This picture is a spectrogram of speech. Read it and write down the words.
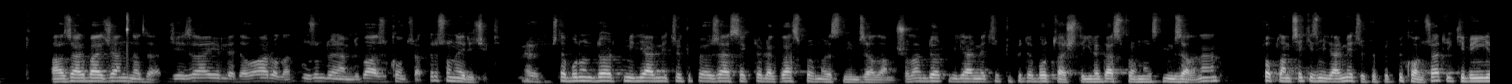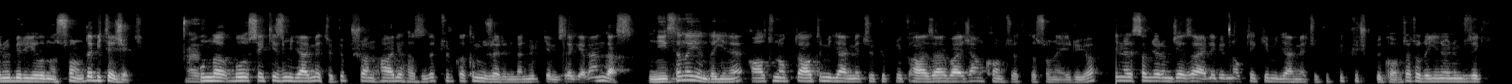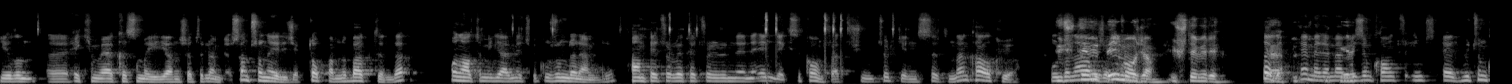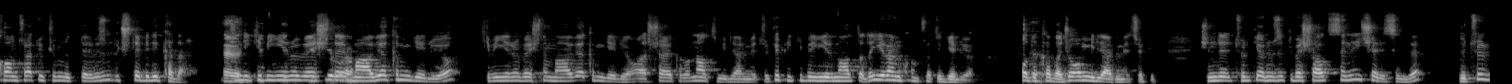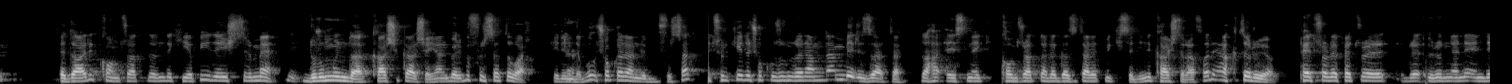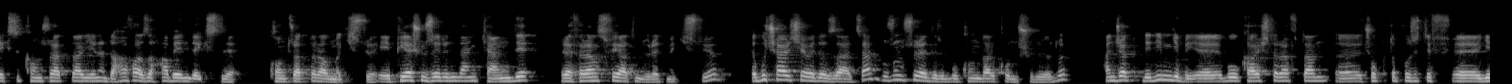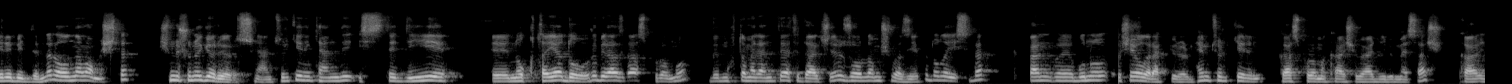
Azerbaycan'la da Cezayir'le de var olan uzun dönemli bazı kontratları sona erecek. Evet. İşte bunun 4 milyar metreküp özel sektörle Gazprom arasında imzalanmış olan 4 milyar metreküpü de BOTAŞ'ta yine Gazprom arasında imzalanan toplam 8 milyar metreküplük bir kontrat 2021 yılının sonunda bitecek. Evet. Bunda, bu 8 milyar metreküp şu an hali hazırda Türk akım üzerinden ülkemize gelen gaz. Nisan ayında yine 6.6 milyar metreküplük Azerbaycan kontratı da sona eriyor. Yine sanıyorum Cezayir'le 1.2 milyar metreküplük küçük bir kontrat. O da yine önümüzdeki yılın e, Ekim veya Kasım ayı yanlış hatırlamıyorsam sona erecek. Toplamda baktığında 16 milyar metreküp uzun dönemli ham petrol ve petrol ürünlerine endeksi kontrat şimdi Türkiye'nin sırtından kalkıyor. Burada Üçte bir değil mi hocam? Üçte biri. Tabii yani, hemen hemen yeni... bizim kontrat, evet, bütün kontrat yükümlülüklerimizin üçte biri kadar. Evet. Şimdi 2025'te mavi akım geliyor. 2025'te mavi akım geliyor. Aşağı yukarı 16 milyar metreküp. 2026'da da İran kontratı geliyor. O da kabaca 10 milyar metreküp. Şimdi Türkiye önümüzdeki 5-6 sene içerisinde bütün tedarik kontratlarındaki yapıyı değiştirme durumunda karşı karşıya. Yani böyle bir fırsatı var elinde. Evet. Bu çok önemli bir fırsat. E, Türkiye'de çok uzun dönemden beri zaten daha esnek kontratlarla gaz ithal etmek istediğini karşı taraflara aktarıyor. Petrol ve petrol ürünlerine endeksi kontratlar yerine daha fazla hub endeksli kontratlar almak istiyor. EPH üzerinden kendi referans fiyatını üretmek istiyor. E bu çerçevede zaten uzun süredir bu konular konuşuluyordu. Ancak dediğim gibi e, bu karşı taraftan e, çok da pozitif e, geri bildirimler alınamamıştı. Şimdi şunu görüyoruz. Yani Türkiye'nin kendi istediği e, noktaya doğru biraz Gazprom'u ve muhtemelen diğer tedarikçileri zorlamış vaziyette. Dolayısıyla ben e, bunu şey olarak görüyorum. Hem Türkiye'nin Gazprom'a karşı verdiği bir mesaj,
